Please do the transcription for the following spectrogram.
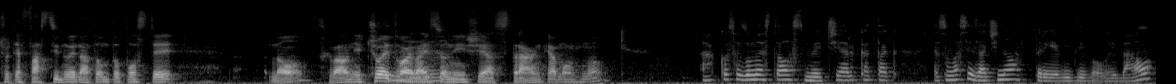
Čo ťa fascinuje na tomto poste? No, schválne. Čo je tvoja mm. najsilnejšia stránka možno? Ako sa zo mňa stala smečiarka, tak ja som vlastne začínala v Prievidzi volejbal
